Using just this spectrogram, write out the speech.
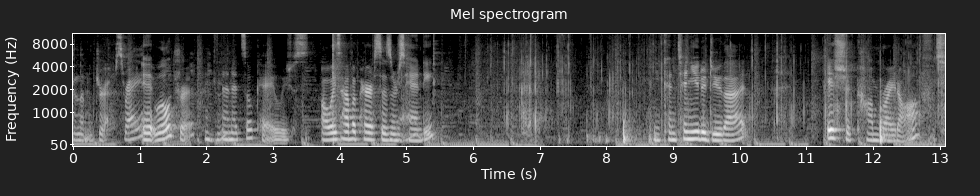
kind of little drips, right? It will drip mm -hmm. and it's okay. We just always have a pair of scissors yeah. handy. You continue to do that. It should come right off.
